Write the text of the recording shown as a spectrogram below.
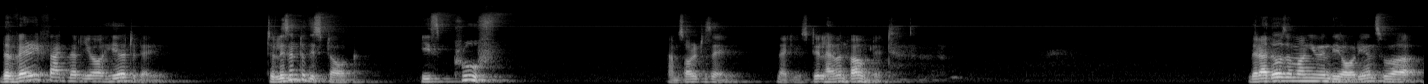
The very fact that you're here today to listen to this talk is proof, I'm sorry to say, that you still haven't found it. There are those among you in the audience who are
